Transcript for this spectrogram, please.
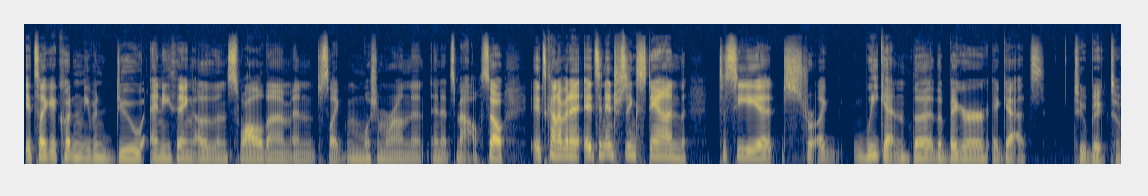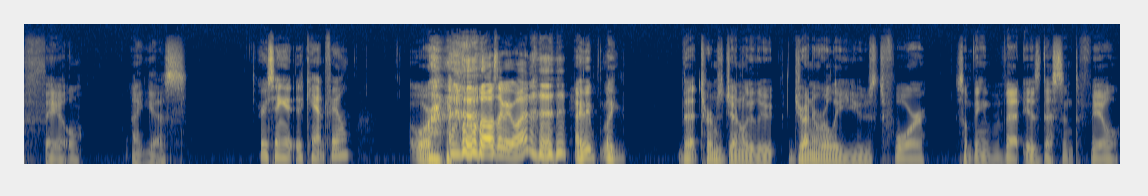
it's like it couldn't even do anything other than swallow them and just like mush them around in, in its mouth. So it's kind of an it's an interesting stand to see it str- like weaken the the bigger it gets. Too big to fail, I guess. Are you saying it, it can't fail? Or I was like, wait, what? I think like that term's generally generally used for something that is destined to fail,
